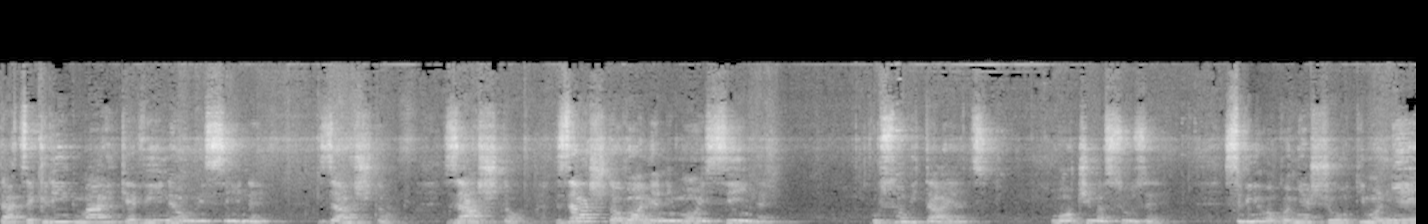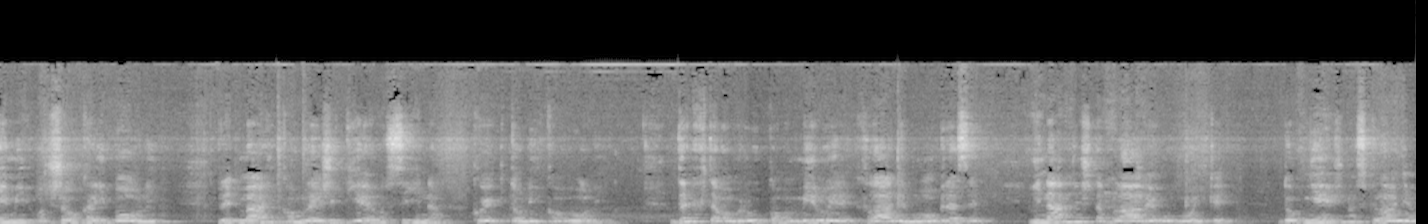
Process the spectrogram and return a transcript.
tad se krig majke vine u visine. Zašto? Zašto? Zašto, voljeni moj sine? U sobi tajac, u očima suze. Svi oko nje šutimo njemi od šoka i boli. Pred majkom leži tijelo sina kojeg toliko voli drhtavom rukom miluje hladne obraze i namješta plave uvojke, dok nježno sklanja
